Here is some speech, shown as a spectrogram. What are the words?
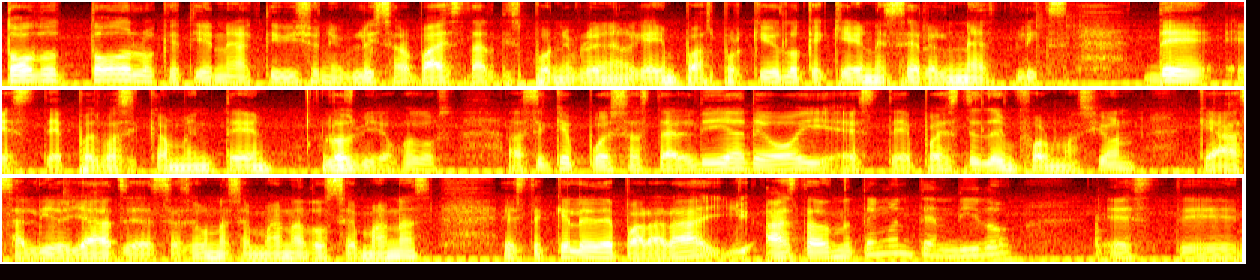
todo, todo lo que tiene Activision y Blizzard va a estar disponible en el Game Pass, porque ellos lo que quieren es ser el Netflix de este, pues básicamente los videojuegos. Así que pues hasta el día de hoy, este, pues esta es la información que ha salido ya desde hace una semana, dos semanas, este, que le deparará, hasta donde tengo entendido, este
